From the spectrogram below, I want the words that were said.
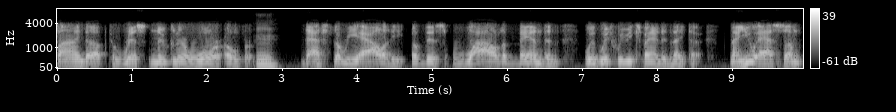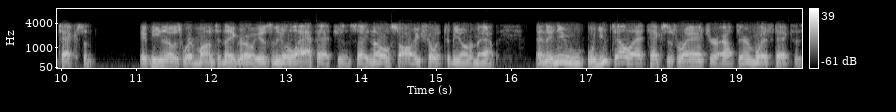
signed up to risk nuclear war over. Mm. That's the reality of this wild abandon with which we've expanded NATO. Now, you ask some Texan if he knows where Montenegro is, and he'll laugh at you and say, "No, sorry, show it to me on a map." And then you, when you tell that Texas rancher out there in West Texas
